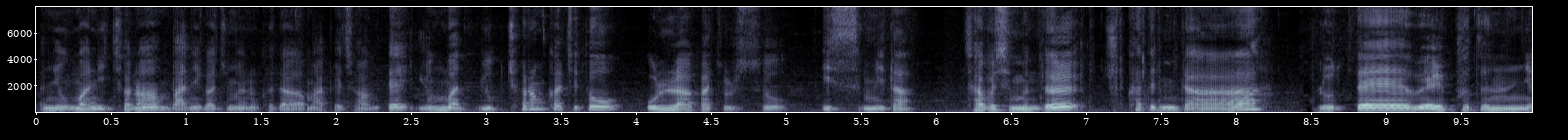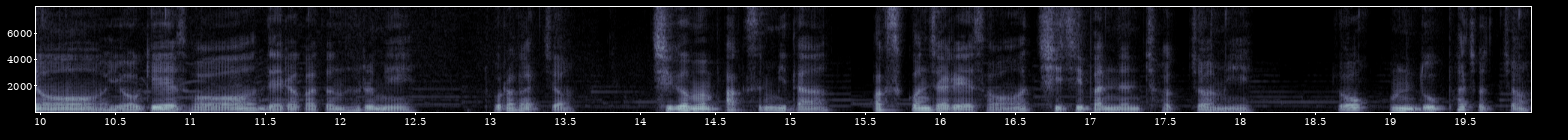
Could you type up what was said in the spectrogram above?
한 62,000원 많이 가주면 그 다음 앞에 저항대 66,000원까지도 올라가 줄 수 있습니다. 잡으신 분들 축하드립니다. 롯데 웰푸드는요, 여기에서 내려가던 흐름이 돌아갔죠. 지금은 박스입니다. 박스권 자리에서 지지받는 저점이 조금 높아졌죠.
